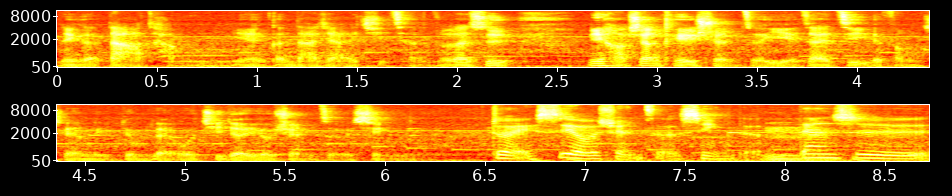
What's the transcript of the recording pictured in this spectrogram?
那个大堂里面跟大家一起禅坐，但是你好像可以选择也在自己的房间里，对不对？我记得有选择性的。对，是有选择性的，嗯但是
